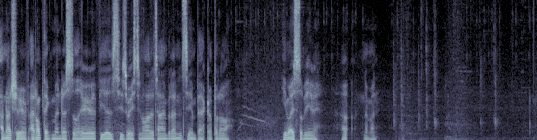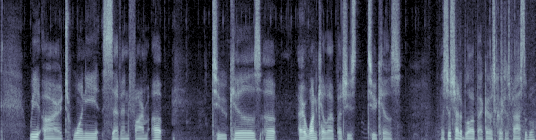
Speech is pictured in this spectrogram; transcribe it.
I'm not sure if, I don't think Mundo's still here. If he is, he's wasting a lot of time, but I didn't see him back up at all. He might still be here. Oh, never mind. We are 27 farm up, two kills up, or one kill up, but she's two kills. Let's just try to blow up Ekko as quick as possible.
